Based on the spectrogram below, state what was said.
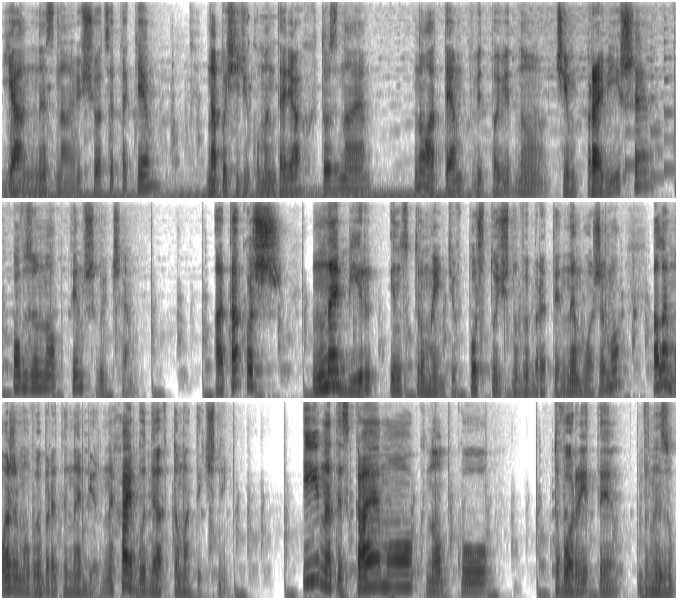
Я не знаю, що це таке. Напишіть у коментарях, хто знає. Ну а темп, відповідно, чим правіше повзунок, тим швидше. А також набір інструментів. Поштучно вибрати не можемо, але можемо вибрати набір. Нехай буде автоматичний. І натискаємо кнопку Творити внизу.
